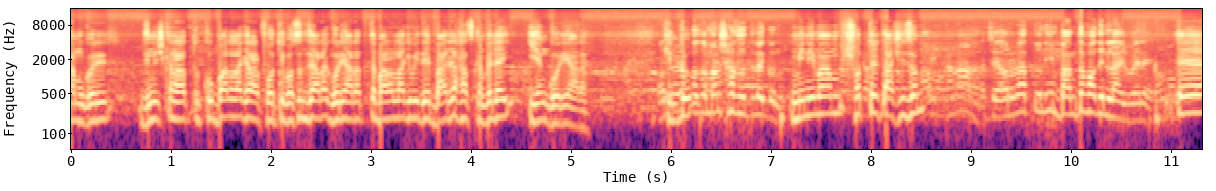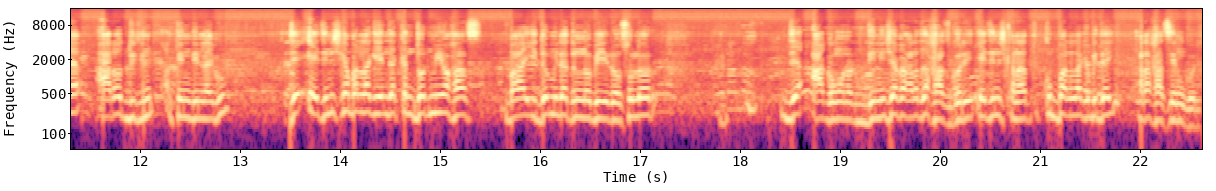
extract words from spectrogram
হাম গরির জিনিস খান তো খুব ভালো লাগে আর প্রতি বছর যারা গড়ি আর ভালো লাগবে দে বাইরে হাজ কাম পেলে ইয়ান গড়ি আর কিন্তু মিনিমাম সত্তর আশি জন। আচ্ছা বান্ধব লাগবে এ আরও দুই দিন তিন দিন লাগব যে এই জিনিস খান লাগিয়ে যে একখান ধর্মীয় হাস বা ঈদ মিলাদুলনবী রসুলোর যে আগমনের দিন হিসাবে আলাদা যে করি, এই জিনিস খানা খুব ভালো লাগে বিদায় আর হাসিম করি।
